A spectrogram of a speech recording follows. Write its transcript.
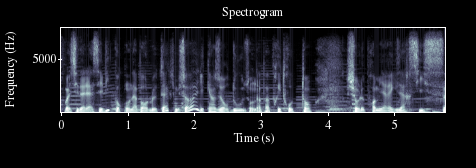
On va essayer d'aller assez vite pour qu'on aborde le texte, mais ça va, il est 15h12, on n'a pas pris trop de temps sur le premier exercice.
